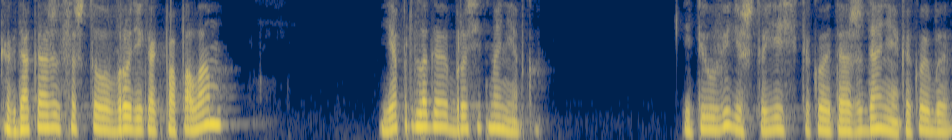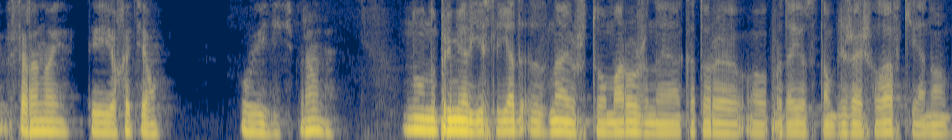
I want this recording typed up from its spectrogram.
Когда кажется, что вроде как пополам, я предлагаю бросить монетку. И ты увидишь, что есть какое-то ожидание, какой бы стороной ты ее хотел увидеть, правда? Ну, например, если я знаю, что мороженое, которое э, продается там в ближайшей лавке, оно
